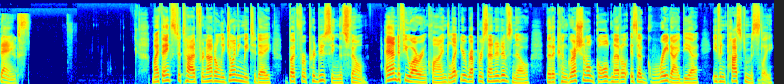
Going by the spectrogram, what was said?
Thanks. My thanks to Todd for not only joining me today, but for producing this film. And if you are inclined, let your representatives know that a congressional gold medal is a great idea, even posthumously,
